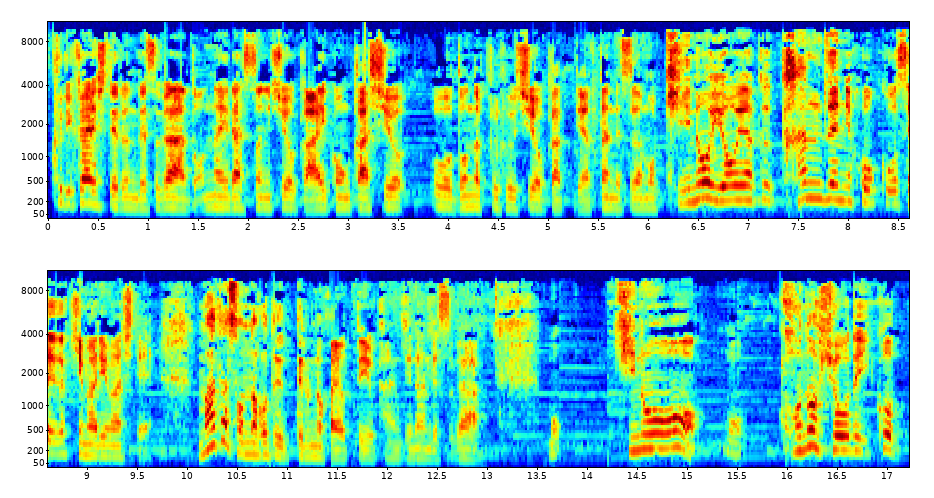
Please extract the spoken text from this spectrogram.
繰り返してるんですが、どんなイラストにしようか、アイコン化しよう、をどんな工夫しようかってやったんですが、もう昨日ようやく完全に方向性が決まりまして、まだそんなこと言ってるのかよっていう感じなんですが、もう昨日、もうこの表で行こう。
